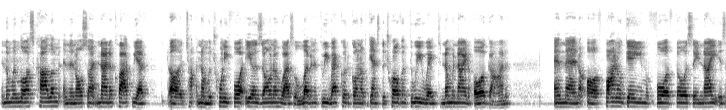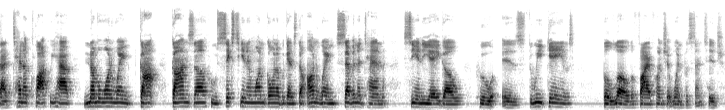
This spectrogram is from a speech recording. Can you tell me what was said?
in the win loss column. And then also at 9 o'clock, we have uh, t- number 24 Arizona, who has 11 and 3 record, going up against the 12 and 3 ranked number 9 Oregon. And then our final game for Thursday night is at 10 o'clock. We have number 1 ranked Gonza, who's 16 and 1, going up against the unranked 7 and 10 San Diego, who is three games below the 500 win percentage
